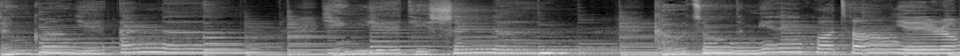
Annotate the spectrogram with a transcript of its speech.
灯光也暗了，音乐低声了，口中的棉花糖也融。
